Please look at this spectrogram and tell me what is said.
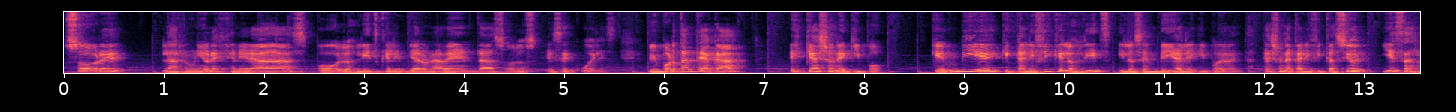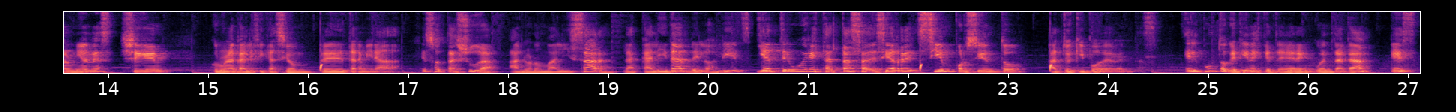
sobre las reuniones generadas o los leads que le enviaron a ventas o los SQLs. Lo importante acá es que haya un equipo que envíe, que califique los leads y los envíe al equipo de ventas. Que haya una calificación y esas reuniones lleguen con una calificación predeterminada. Eso te ayuda a normalizar la calidad de los leads y atribuir esta tasa de cierre 100% a tu equipo de ventas. El punto que tienes que tener en cuenta acá es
